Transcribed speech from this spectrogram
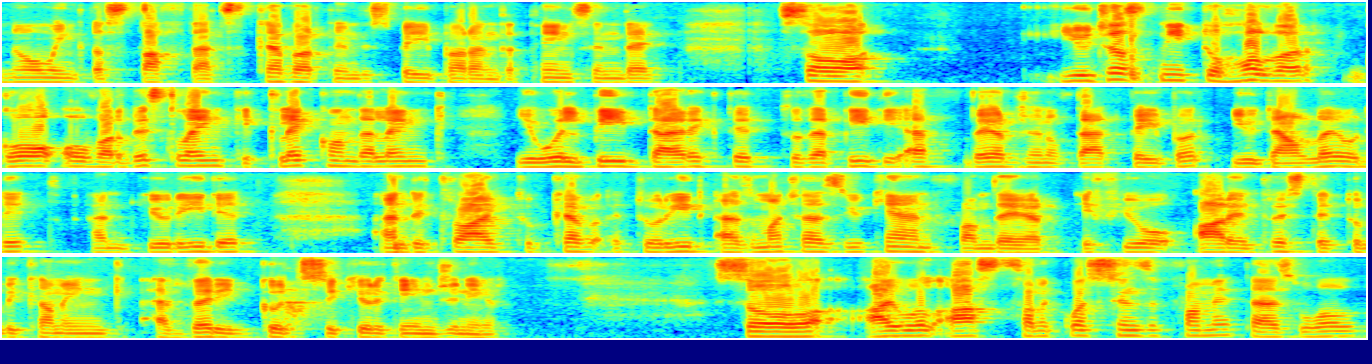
knowing the stuff that's covered in this paper and the things in there. So you just need to hover, go over this link, click on the link, you will be directed to the PDF version of that paper. You download it and you read it and try to cover, to read as much as you can from there if you are interested to becoming a very good security engineer. So I will ask some questions from it as well.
